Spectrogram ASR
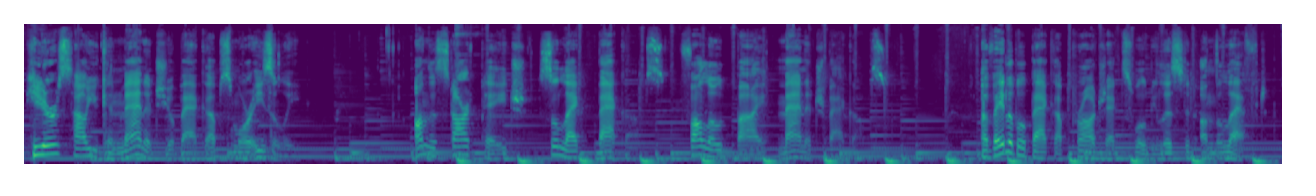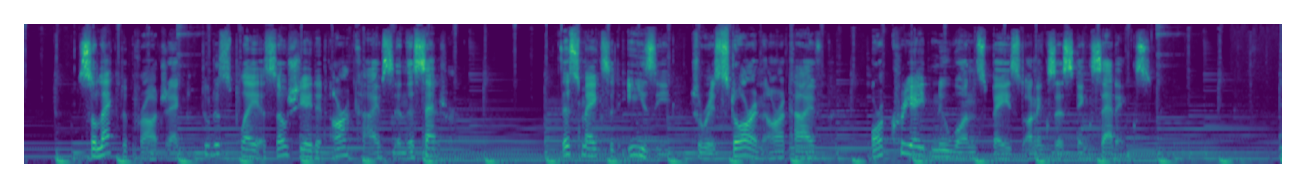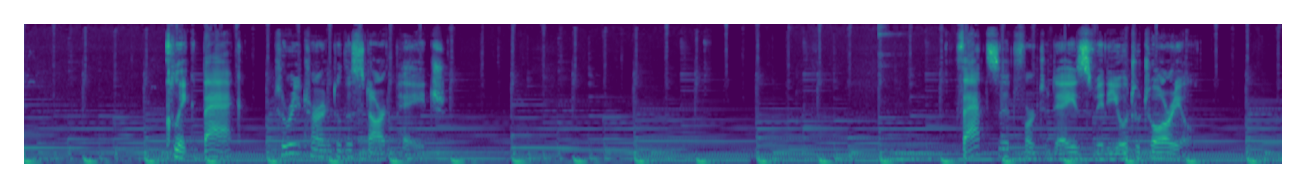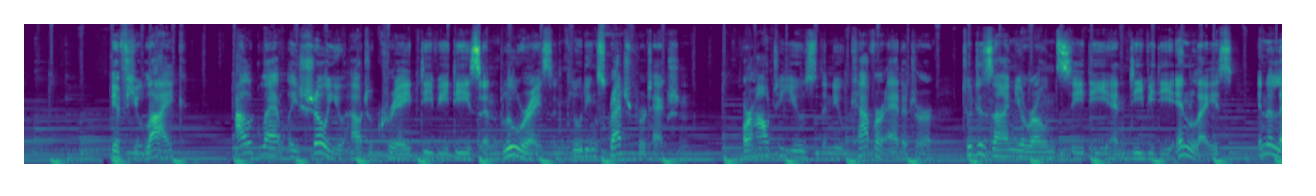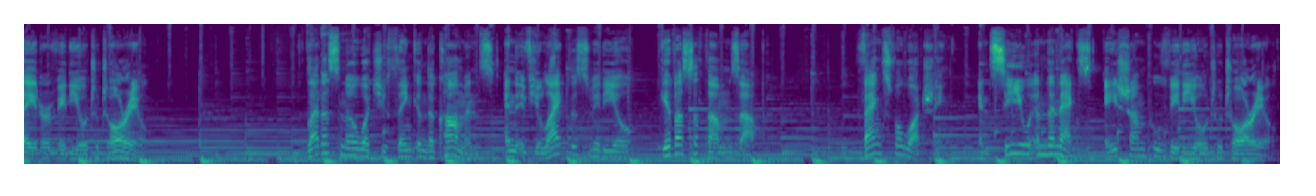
Here's how you can manage your backups more easily. On the Start page, select Backups, followed by Manage Backups. Available backup projects will be listed on the left. Select a project to display associated archives in the center. This makes it easy to restore an archive or create new ones based on existing settings. Click Back to return to the Start page. That's it for today's video tutorial. If you like, I'll gladly show you how to create DVDs and Blu-rays including scratch protection, or how to use the new cover editor to design your own CD and DVD inlays in a later video tutorial. Let us know what you think in the comments and if you like this video, give us a thumbs up. Thanks for watching and see you in the next Ashampoo video tutorial.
